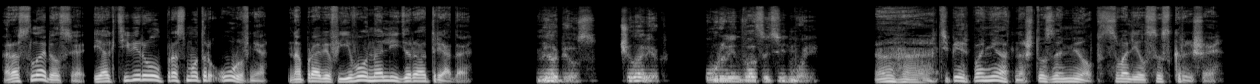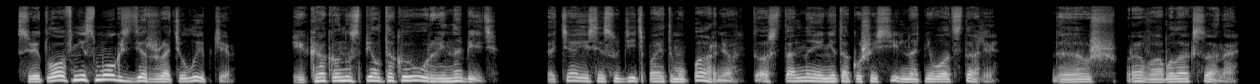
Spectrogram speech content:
расслабился и активировал просмотр уровня, направив его на лидера отряда. Мёбиус. Человек. Уровень 27. Ага, теперь понятно, что за мёб свалился с крыши. Светлов не смог сдержать улыбки. И как он успел такой уровень набить? Хотя, если судить по этому парню, то остальные не так уж и сильно от него отстали. Да уж, права была Оксана.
